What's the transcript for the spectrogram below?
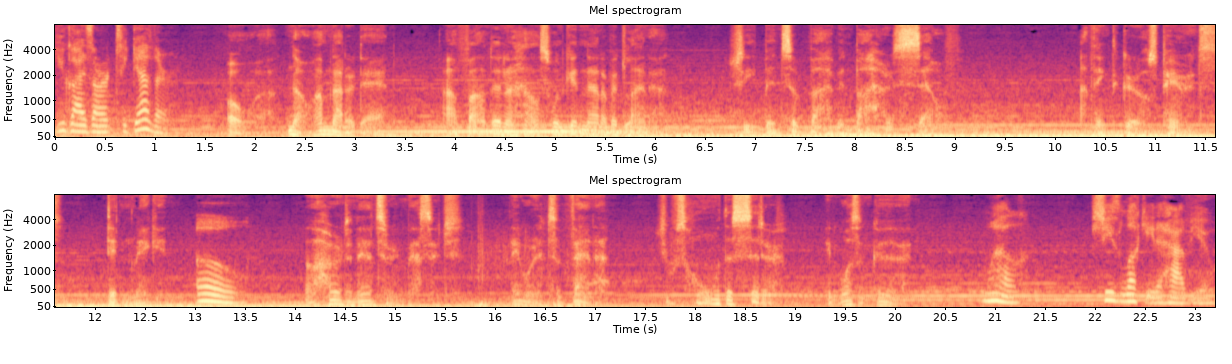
you guys aren't together. Oh, uh, no, I'm not her dad. I found her in a house when getting out of Atlanta. She'd been surviving by herself. I think the girl's parents didn't make it. Oh, I heard an answering message. They were in Savannah. She was home with a sitter. It wasn't good. well, she's lucky to have you.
